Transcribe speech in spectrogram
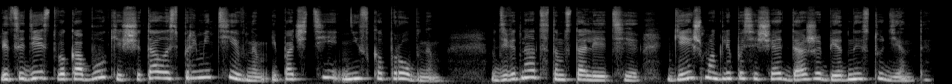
лицедейство кабуки считалось примитивным и почти низкопробным. В XIX столетии гейш могли посещать даже бедные студенты.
